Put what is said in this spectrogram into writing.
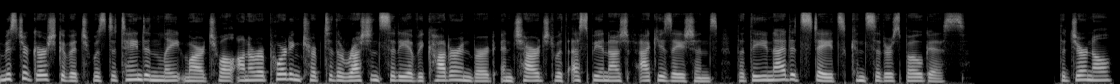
Mr. Gershkovich was detained in late March while on a reporting trip to the Russian city of Ekaterinburg and charged with espionage accusations that the United States considers bogus. The Journal,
